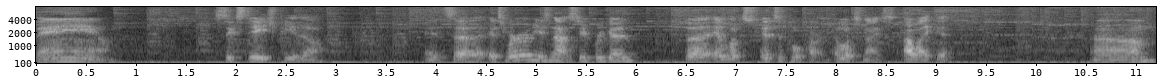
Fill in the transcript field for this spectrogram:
Bam. 60 HP though. It's uh, its rarity is not super good, but it looks it's a cool card. It looks nice. I like it. Um,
